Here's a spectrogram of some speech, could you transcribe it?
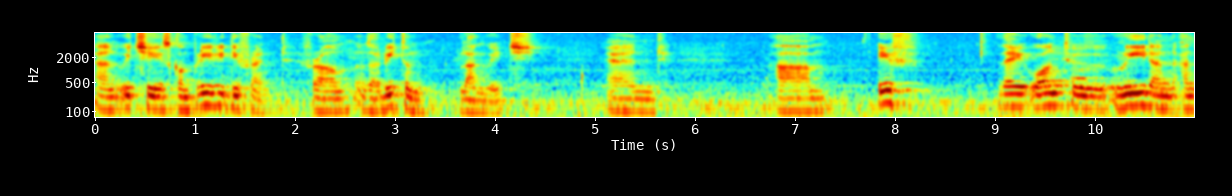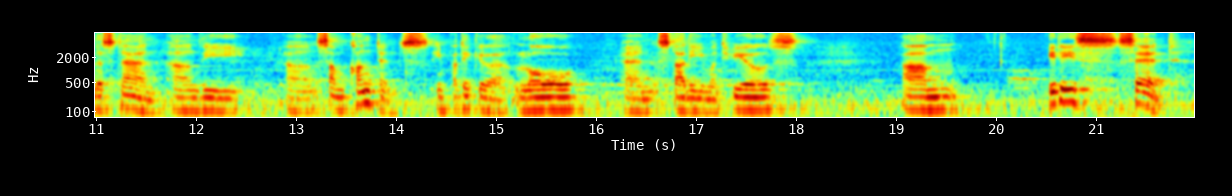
and which is completely different from the written language. And um, if they want to read and understand uh, the uh, some contents, in particular law and study materials, um, it is said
